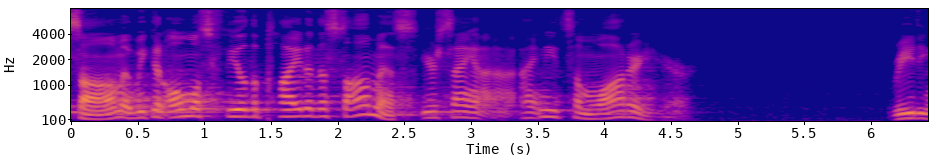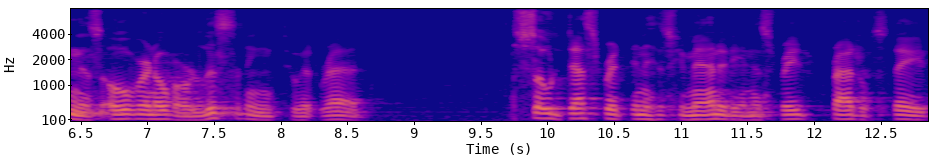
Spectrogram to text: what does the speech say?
psalm and we can almost feel the plight of the psalmist. You're saying, I, I need some water here. Reading this over and over or listening to it read. So desperate in his humanity and his fragile state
